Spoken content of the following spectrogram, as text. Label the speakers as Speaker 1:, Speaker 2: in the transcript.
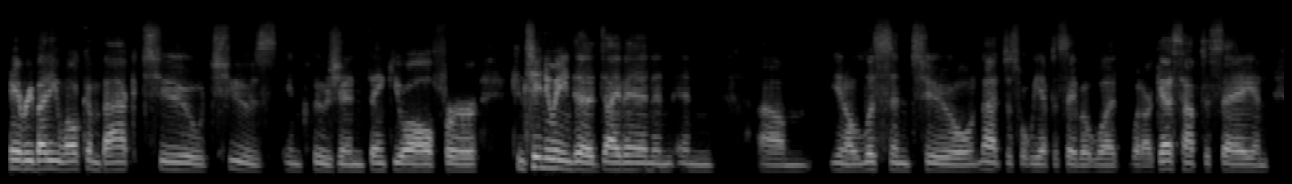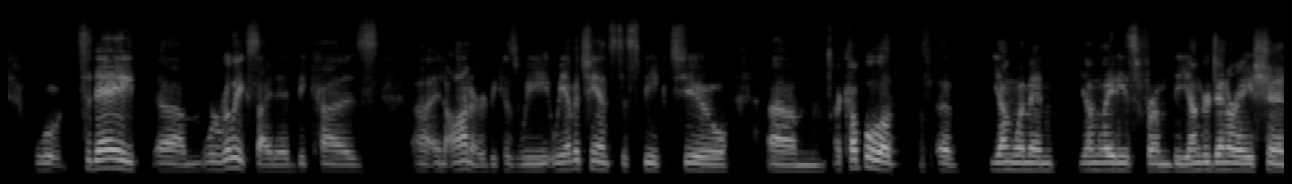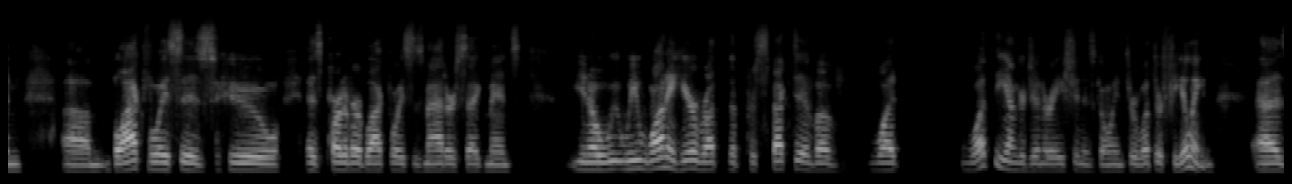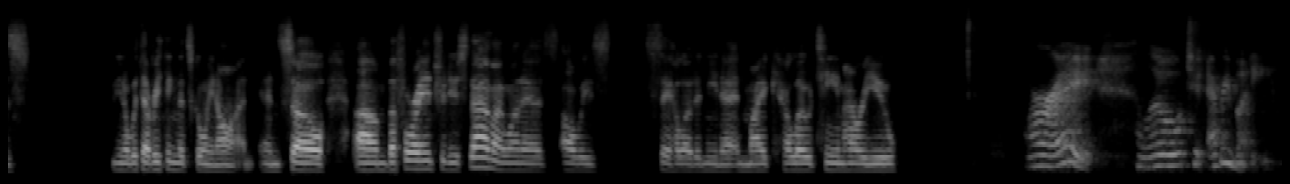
Speaker 1: Hey, everybody, welcome back to Choose Inclusion. Thank you all for continuing to dive in and, and um, you know, listen to not just what we have to say, but what, what our guests have to say. And today, um, we're really excited because uh, and honored because we, we have a chance to speak to um, a couple of, of young women young ladies from the younger generation, um, Black voices who, as part of our Black Voices Matter segment, you know, we, we want to hear about the perspective of what what the younger generation is going through, what they're feeling as you know with everything that's going on. And so, um, before I introduce them, I want to always say hello to Nina and Mike. Hello, team. How are you?
Speaker 2: All right. Hello to everybody.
